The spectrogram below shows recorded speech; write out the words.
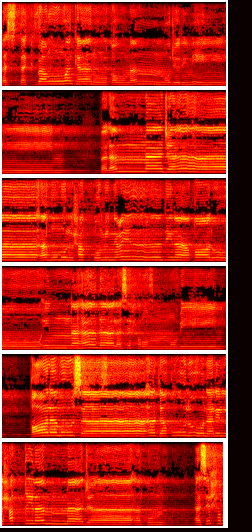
فاستكبروا وكانوا قوما مجرمين. فلما جاءهم الحق من عندنا قالوا إن هذا لسحر مبين. قال موسى أتقولون للحق لما جاءكم؟ أسحر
